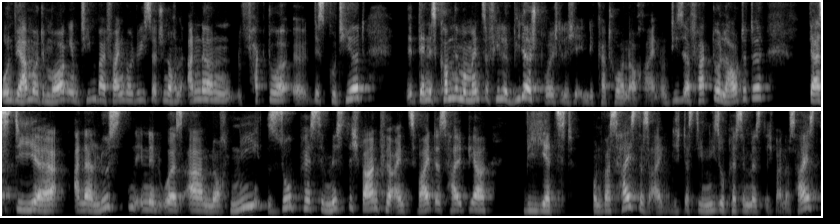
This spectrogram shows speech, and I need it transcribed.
Und wir haben heute Morgen im Team bei Feingold Research noch einen anderen Faktor äh, diskutiert, denn es kommen im Moment so viele widersprüchliche Indikatoren auch rein. Und dieser Faktor lautete, dass die äh, Analysten in den USA noch nie so pessimistisch waren für ein zweites Halbjahr wie jetzt. Und was heißt das eigentlich, dass die nie so pessimistisch waren? Das heißt,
